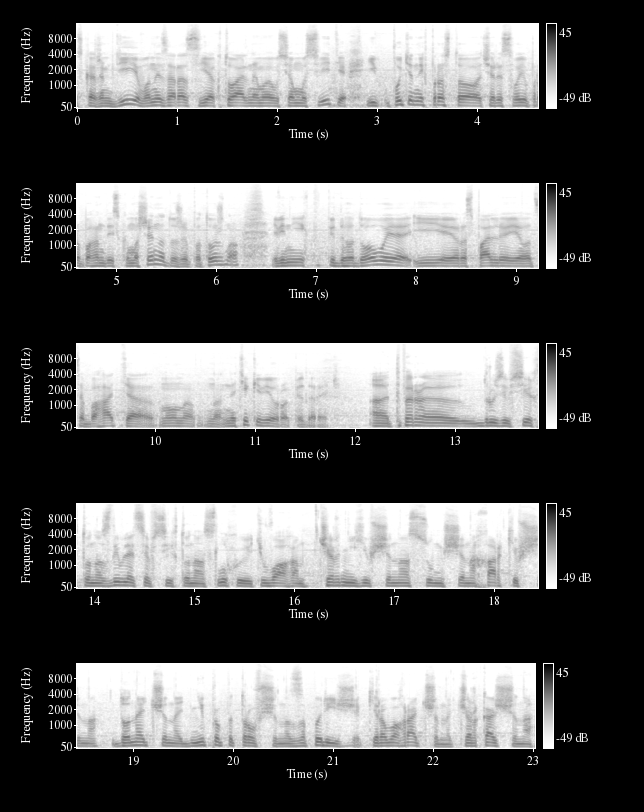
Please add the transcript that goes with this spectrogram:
скажімо, дії, вони зараз є актуальними у всьому світі. І Путін їх просто через свою пропагандистську машину дуже потужно. Він їх підгодовує і розпалює оце багаття. Ну на не тільки в Європі, до речі. Е, Тепер, е, друзі, всі, хто нас дивляться, всі, хто нас слухають, увага! Чернігівщина, Сумщина, Харківщина, Донеччина, Дніпропетровщина, Запоріжжя, Кіровоградщина, Черкащина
